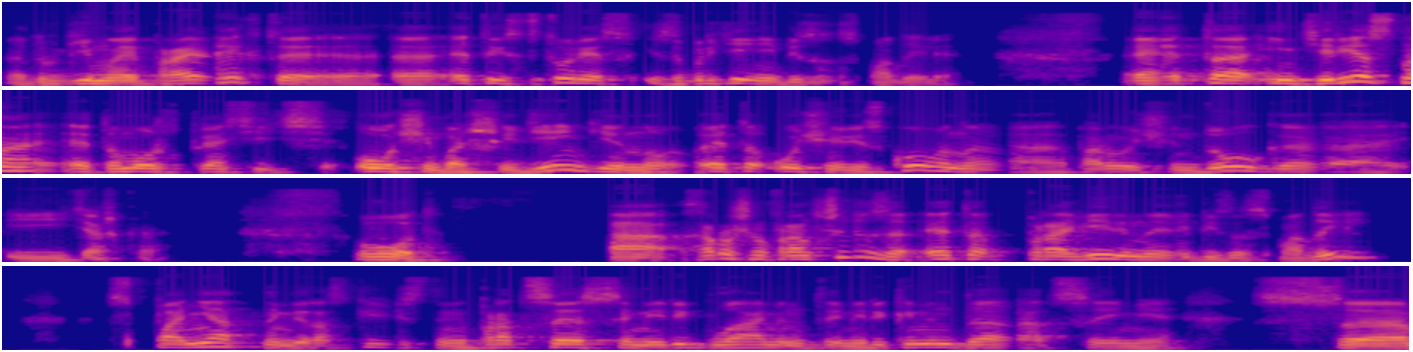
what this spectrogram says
другие мои проекты, это история с изобретением бизнес-модели. Это интересно, это может приносить очень большие деньги, но это очень рискованно, порой очень долго и тяжко. Вот. А хорошая франшиза – это проверенная бизнес-модель с понятными расписанными процессами, регламентами, рекомендациями, с э,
